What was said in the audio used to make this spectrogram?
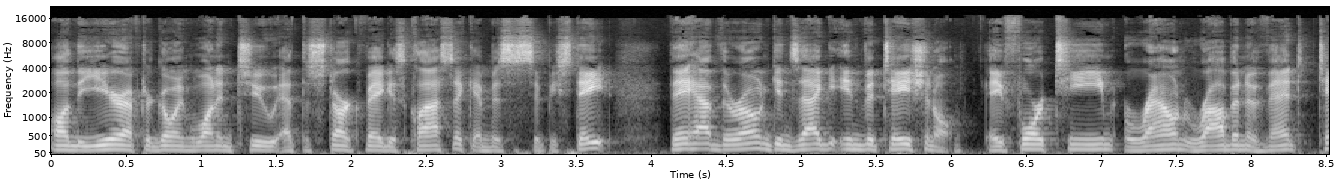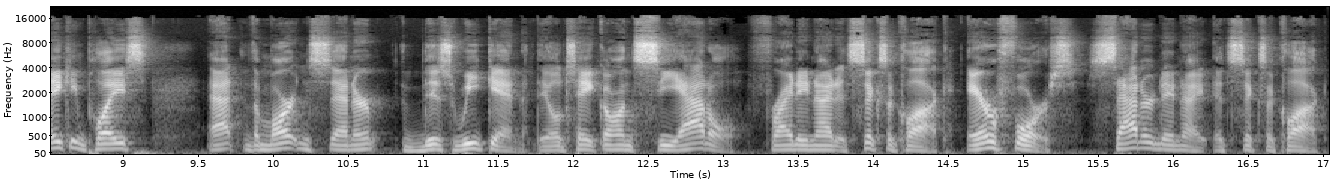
on the year after going 1 and 2 at the Stark Vegas Classic at Mississippi State. They have their own Gonzaga Invitational, a four team round robin event taking place at the Martin Center this weekend. They'll take on Seattle Friday night at 6 o'clock, Air Force Saturday night at 6 o'clock,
